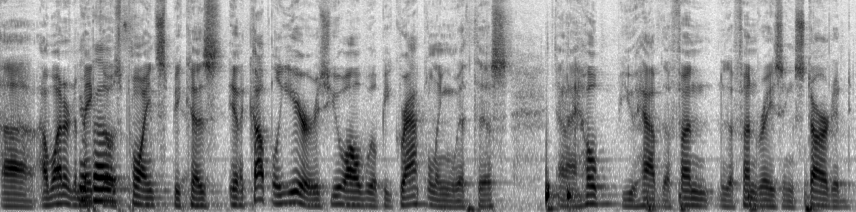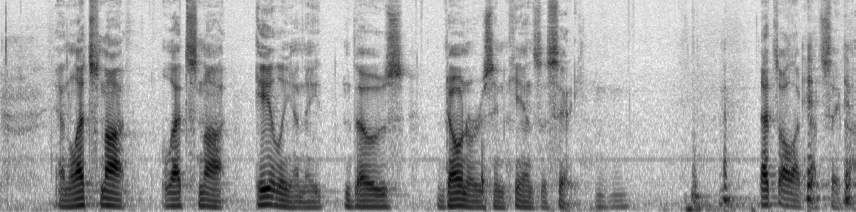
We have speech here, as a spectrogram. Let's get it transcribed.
uh, I wanted to You're make those points because in a couple of years, you all will be grappling with this, and I hope you have the fund, the fundraising started. And let's not, let's not alienate those donors in Kansas City. That's all I've got to say about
